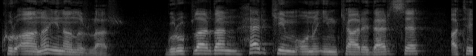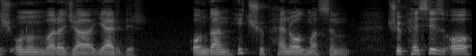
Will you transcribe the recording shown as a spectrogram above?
Kur'an'a inanırlar. Gruplardan her kim onu inkar ederse ateş onun varacağı yerdir. Ondan hiç şüphen olmasın. Şüphesiz o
